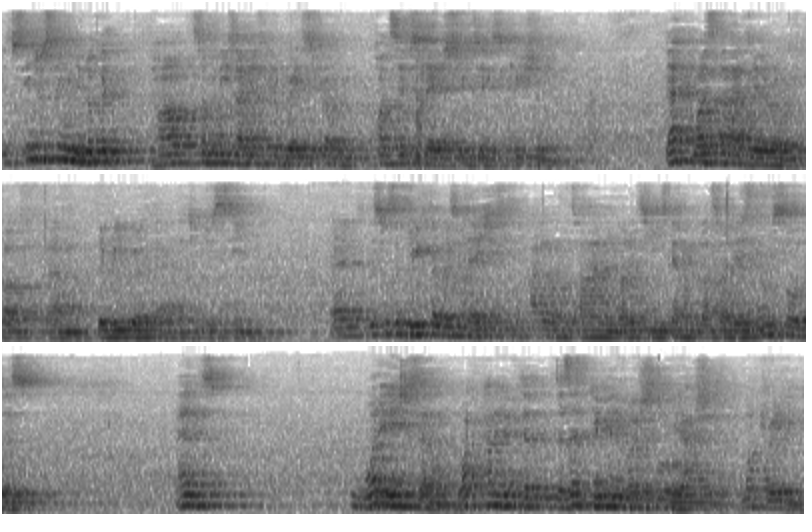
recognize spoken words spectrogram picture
It's interesting when you look at how some of these ideas progress from concept stage through to execution. That was the idea of, of um, the rebirth ad that you just see. And this was a brief that was in agency for quite a long time, and a lot of teams came up with lots of ideas, and we saw this and what age is that on? What kind of does that give you an emotional reaction? Not really.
